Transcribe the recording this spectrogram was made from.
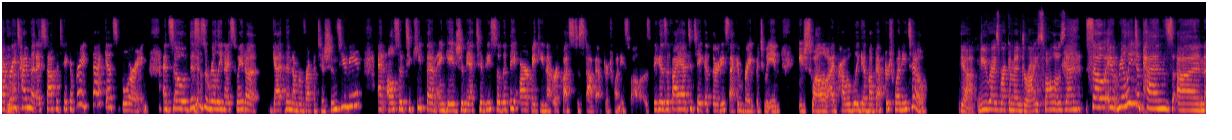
every Yeah. time that I stop and take a break, that gets boring. And so, this Yeah. is a really nice way to get the number of repetitions you need and also to keep them engaged in the activity so that they aren't making that request to stop after 20 swallows. Because if I had to take a 30 second break between each swallow, I'd probably give up after 22. Yeah. Do you guys recommend dry swallows then? So it really depends on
